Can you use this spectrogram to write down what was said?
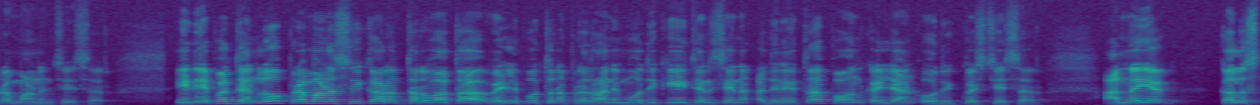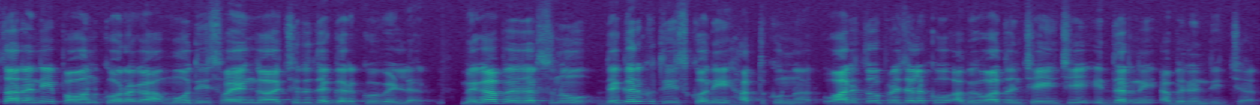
ప్రమాణం చేశారు. ఈ నేపథ్యంలో ప్రమాణ స్వీకారం తర్వాత వెళ్ళిపోతున్న ప్రధాని మోదీకి జనసేన అధినేత పవన్ కళ్యాణ్ ఓ రిక్వెస్ట్ చేశారు. అన్నయ్య కలుస్తారని పవన్ కోరగా మోదీ స్వయంగా చిరు దగ్గరకు వెళ్ళారు మెగా బ్రదర్స్ను దగ్గరకు తీసుకొని హత్తుకున్నారు. వారితో ప్రజలకు అభివాదం చేయించి ఇద్దరిని అభినందించారు.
